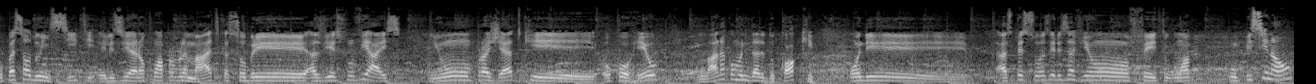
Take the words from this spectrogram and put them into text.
o pessoal do InCity, eles vieram com uma problemática sobre as vias fluviais, em um projeto que ocorreu lá na comunidade do Coque, onde as pessoas eles haviam feito uma, um piscinão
